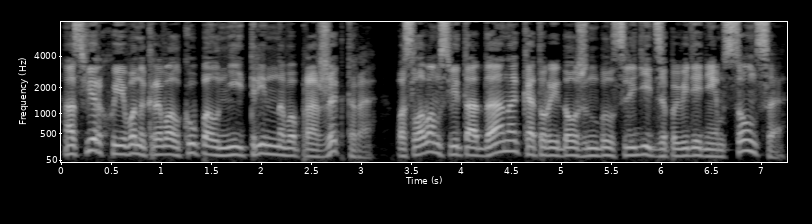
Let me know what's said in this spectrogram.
А сверху его накрывал купол нейтринного прожектора, по словам Светодана, который должен был следить за поведением Солнца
